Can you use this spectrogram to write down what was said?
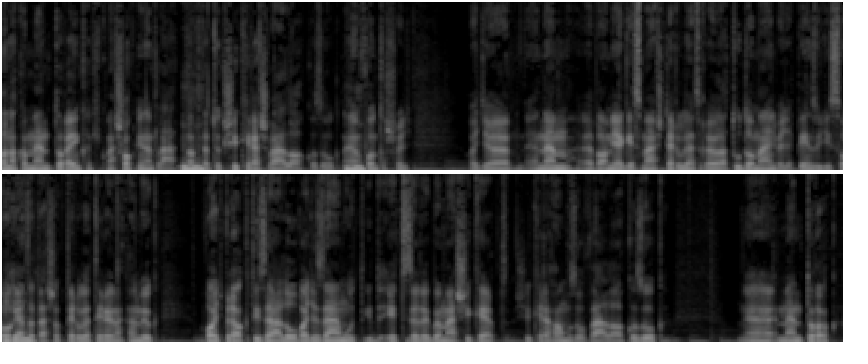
Vannak a mentoraink, akik már sok mindent láttak, uh-huh. tehát ők sikeres vállalkozók. Nagyon uh-huh. fontos, hogy hogy nem valami egész más területről, a tudomány vagy a pénzügyi szolgáltatások Igen. területéről, hanem ők vagy praktizáló, vagy az elmúlt évtizedekben már sikert, sikere halmozó vállalkozók, mentorok,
